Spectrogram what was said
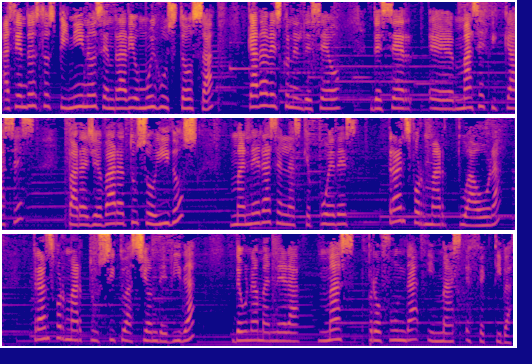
haciendo estos pininos en radio muy gustosa, cada vez con el deseo de ser eh, más eficaces para llevar a tus oídos maneras en las que puedes transformar tu ahora, transformar tu situación de vida de una manera más profunda y más efectiva.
